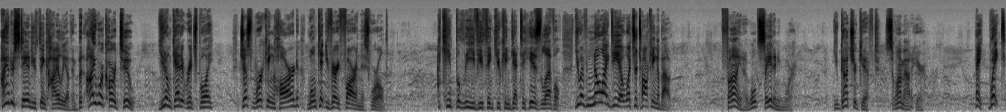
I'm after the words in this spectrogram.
I understand you think highly of him, but I work hard too. You don't get it, rich boy. Just working hard won't get you very far in this world. I can't believe you think you can get to his level. You have no idea what you're talking about. Fine, I won't say it anymore. You got your gift, so I'm out of here. Hey, wait!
